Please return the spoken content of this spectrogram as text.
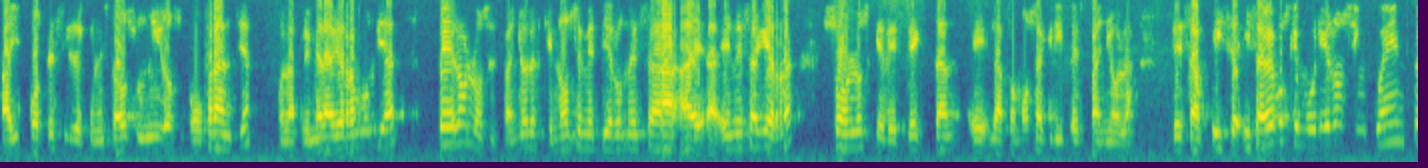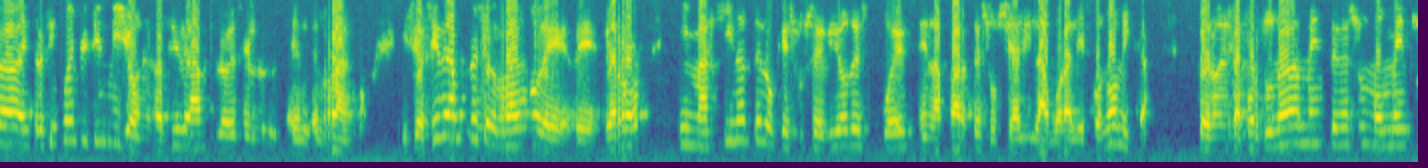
a hipótesis de que en Estados Unidos o Francia, con la Primera Guerra Mundial, pero los españoles que no se metieron esa, en esa guerra son los que detectan eh, la famosa gripe española. Y, y, sabemos que murieron 50, entre 50 y 100 millones, así de amplio es el, el, rango. Y si así de amplio es el rango de, de error, imagínate lo que sucedió después en la parte social y laboral y económica. Pero desafortunadamente en esos momentos,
